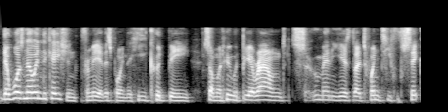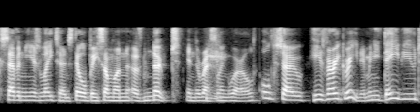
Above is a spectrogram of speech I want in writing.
there was no indication for me at this point that he could be someone who would be around so many years, like 26, seven years later, and still be someone of note in the wrestling world. Also, he's very green. I mean, he debuted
